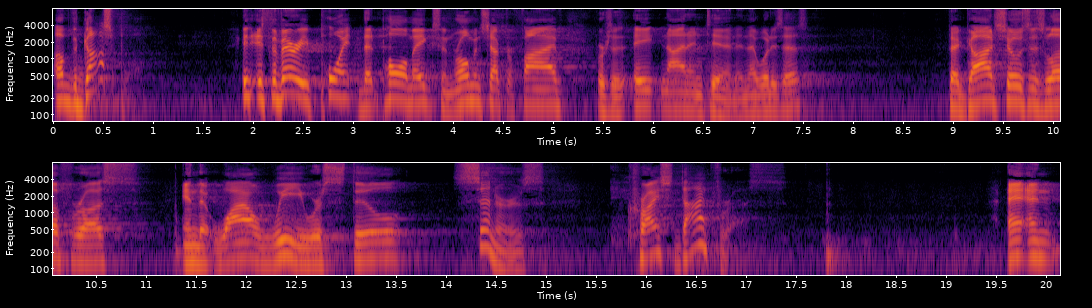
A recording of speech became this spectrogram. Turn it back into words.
of the gospel. It's the very point that Paul makes in Romans chapter 5, verses 8, 9, and 10. Isn't that what he says? That God shows his love for us in that while we were still sinners, Christ died for us. And, and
